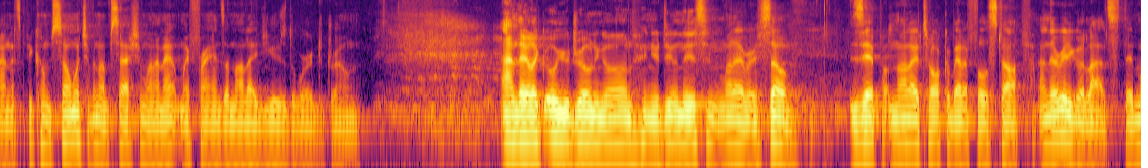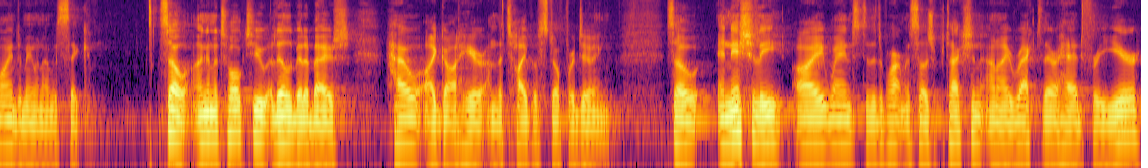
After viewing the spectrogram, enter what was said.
and it's become so much of an obsession when I'm out with my friends, I'm not allowed to use the word drone. and they're like, oh, you're droning on, and you're doing this, and whatever. So zip, I'm not allowed to talk about it full stop. And they're really good lads. They minded me when I was sick. So I'm going to talk to you a little bit about how I got here and the type of stuff we're doing. So initially, I went to the Department of Social Protection and I wrecked their head for a year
